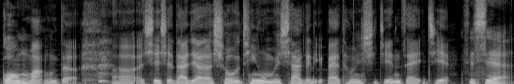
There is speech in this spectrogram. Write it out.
光芒的。呃，谢谢大家的收听，我们下个礼拜同一时间再见，谢谢。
